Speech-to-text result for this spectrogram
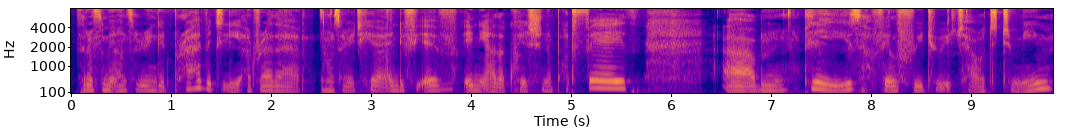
instead of me answering it privately i'd rather answer it here. And if you have any other question about faith um, please feel free to reach out to me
